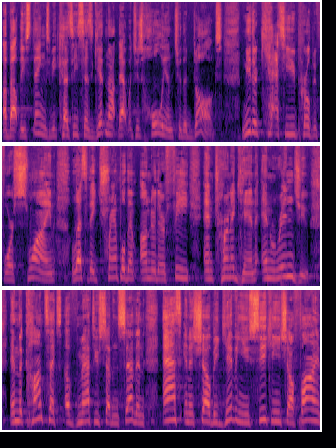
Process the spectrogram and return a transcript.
about these things because he says, Give not that which is holy unto the dogs. Neither cast ye pearls before swine, lest they trample them under their feet and turn again and rend you. In the context of Matthew 7 7, ask and it shall be given you, seeking ye shall find.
